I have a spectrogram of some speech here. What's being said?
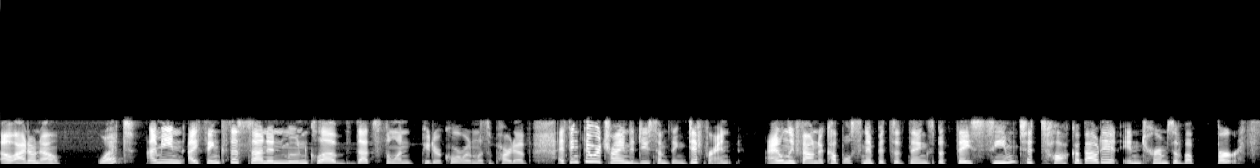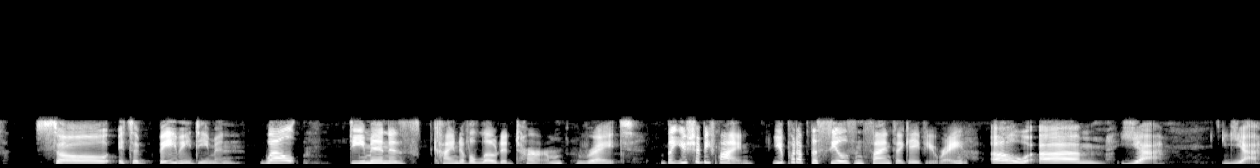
Oh, I don't know. What? I mean, I think the Sun and Moon Club, that's the one Peter Corwin was a part of. I think they were trying to do something different. I only found a couple snippets of things, but they seem to talk about it in terms of a birth. So it's a baby demon. Well, demon is kind of a loaded term. Right. But you should be fine. You put up the seals and signs I gave you, right? Oh, um, yeah. Yeah,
